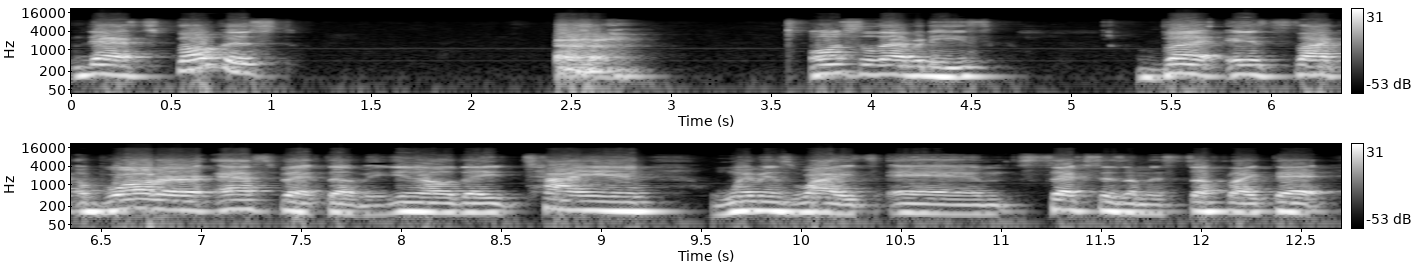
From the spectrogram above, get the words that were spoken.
that's focused on celebrities, but it's like a broader aspect of it. You know, they tie in women's rights and sexism and stuff like that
